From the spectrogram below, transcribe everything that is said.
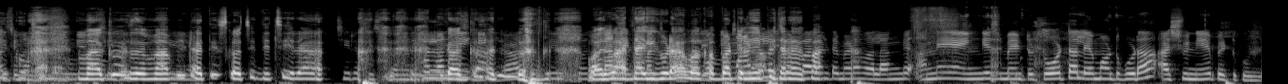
తీసుకుంటారు మాకు మా బిడ్డ తీసుకొచ్చింది చీర. చీర తీసుకుంది కాదు. వాళ్ళు అన్నకి కూడా ఒక బట్టలు మేడం వాళ్ళ అన్నయ్య ఎంగేజ్మెంట్ టోటల్ అమౌంట్ కూడా అశ్వినియే పెట్టుకుంది.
